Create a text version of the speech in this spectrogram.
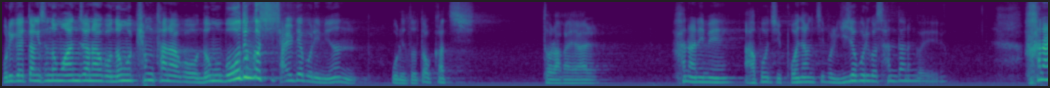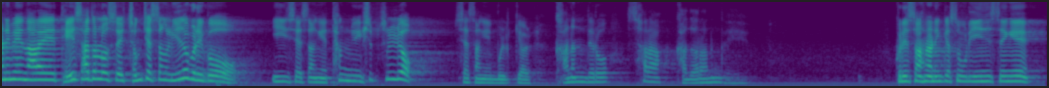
우리가 이 땅에서 너무 안전하고 너무 평탄하고 너무 모든 것이 잘 돼 버리면 우리도 똑같이 돌아가야 할 하나님의 아버지 본향집을 잊어버리고 산다는 거예요. 하나님의 나라의 대사들로서의 정체성을 잊어버리고 이 세상의 탕류에 휩쓸려 세상의 물결 가는 대로 살아가더라는 거예요. 그래서 하나님께서 우리 인생에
